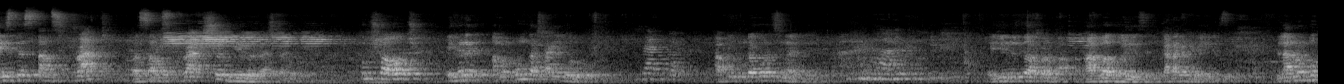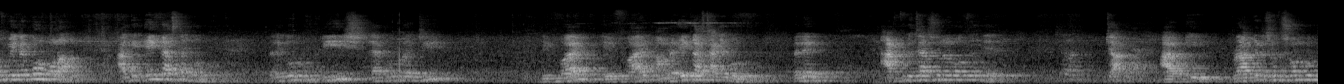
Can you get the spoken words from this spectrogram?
এস তে সাবস্ট্রাক্ট বা সাবস্ট্রাকশন বিহেভিয়ার কাজটা করব। খুব সহজ এখানে আমরা কোন কাজটা আগে করব? আপনি কোনটা করেছেন আগে? এই জন্য তো আপনার ভাগ ভাগ হয়ে গেছে কাটাকাটি হয়ে গেছে। তাহলে আমরা প্রথমে এটা করব না আগে এই কাজটা করব। তাহলে করব বিশ লেখো টোয়েন্টি ডিভাইড এ ফাইভ আমরা এই কাজটা আগে করব। তাহলে আট থেকে চার শূন্যের মধ্যে চার। আর এই ব্র্যাকেটের সাথে সম্পর্ক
